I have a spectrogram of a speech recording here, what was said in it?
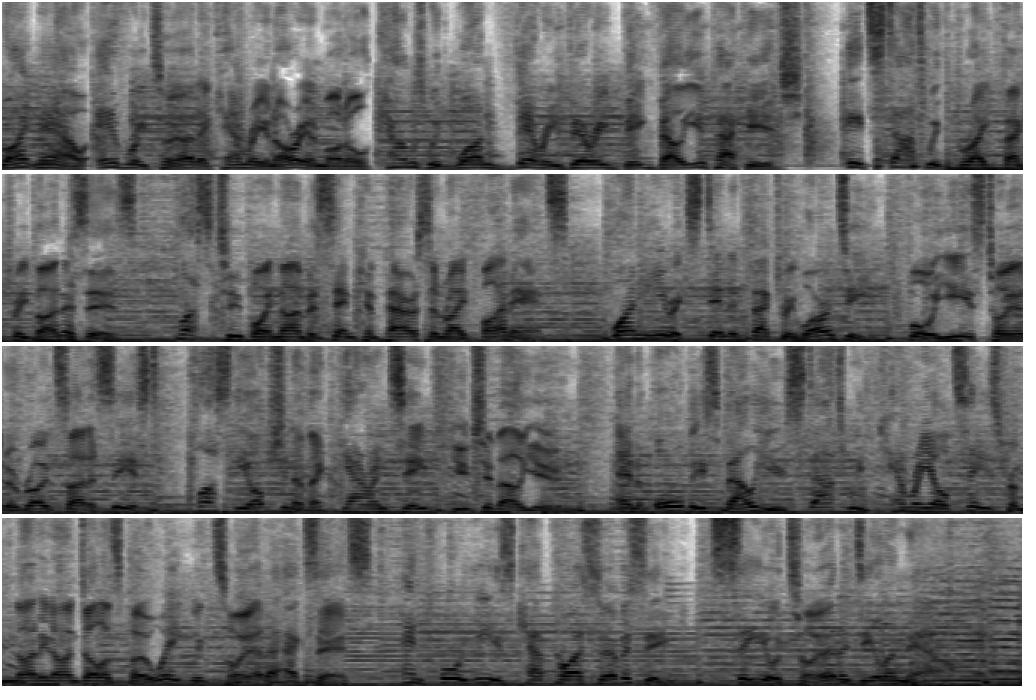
Right now, every Toyota Camry and Aurion model comes with one very, very big value package. It starts with great factory bonuses, plus 2.9% comparison rate finance, one year extended factory warranty, four years Toyota roadside assist, plus the option of a guaranteed future value. And all this value starts with Camry Altise from $99 per week with Toyota Access, and four years cap price servicing. See your Toyota dealer now.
